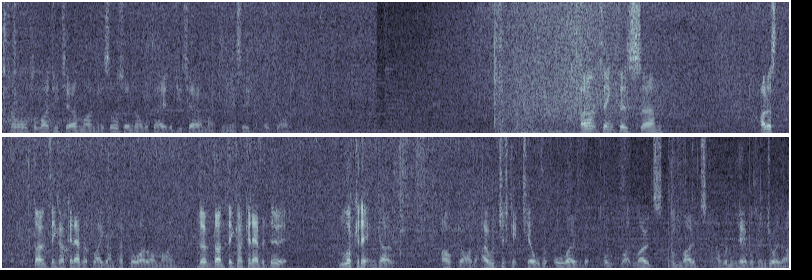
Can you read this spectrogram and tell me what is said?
It's normal to like GTA Online, but it's also normal to hate the GTA Online community. Oh god. I don't think there's. Um, I just don't think I could ever play Grand Theft Auto online. I don't don't think I could ever do it. Look at it and go, oh god, I would just get killed all over the, all, like loads and loads, and I wouldn't be able to enjoy that.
